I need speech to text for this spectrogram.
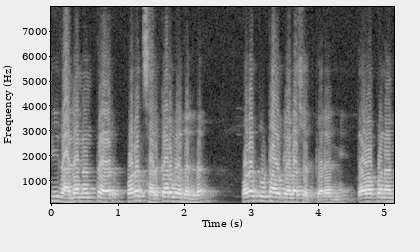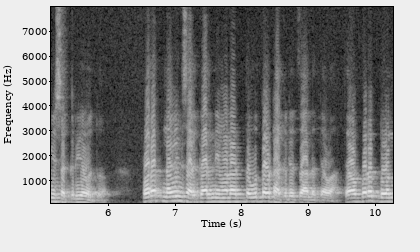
ती झाल्यानंतर परत सरकार बदललं परत उठाव केला शेतकऱ्यांनी तेव्हा पण आम्ही सक्रिय होतो. परत नवीन सरकारने मला वाटतं उद्धव ठाकरेचं आलं तेव्हा. तेव्हा परत दोन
